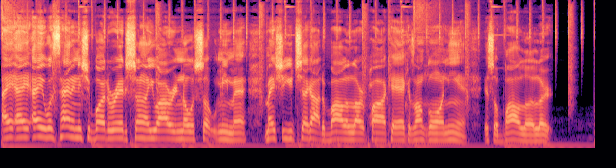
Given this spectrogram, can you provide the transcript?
Hey, hey, hey, what's happening? It's your boy, Derez De'Shon. You already know what's up with me, man. Make sure you check out the Baller Alert podcast because I'm going in. It's a Baller Alert.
